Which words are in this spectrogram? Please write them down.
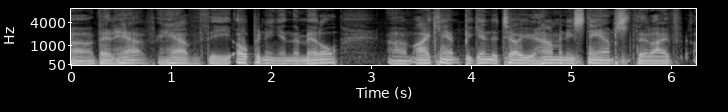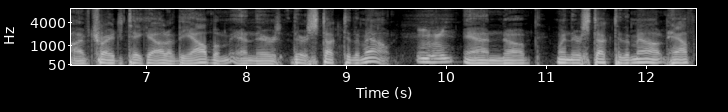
uh, that have have the opening in the middle. Um, I can't begin to tell you how many stamps that I've I've tried to take out of the album, and they're they're stuck to the mount. Mm-hmm. And uh, when they're stuck to the mount, half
